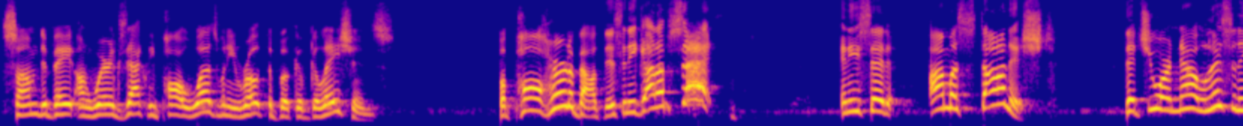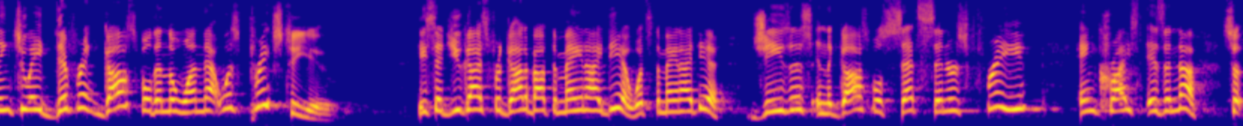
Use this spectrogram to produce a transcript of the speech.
Some debate on where exactly Paul was when he wrote the book of Galatians. But Paul heard about this and he got upset. And he said, I'm astonished that you are now listening to a different gospel than the one that was preached to you. He said, You guys forgot about the main idea. What's the main idea? Jesus in the gospel sets sinners free, and Christ is enough. So,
